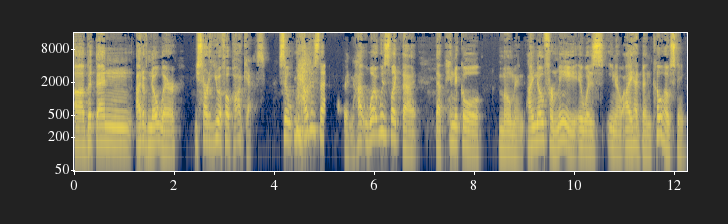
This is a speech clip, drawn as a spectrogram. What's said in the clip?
Uh, but then out of nowhere, you start a UFO podcast. So how does that happen? How, what was like that, that pinnacle moment? I know for me, it was, you know, I had been co-hosting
